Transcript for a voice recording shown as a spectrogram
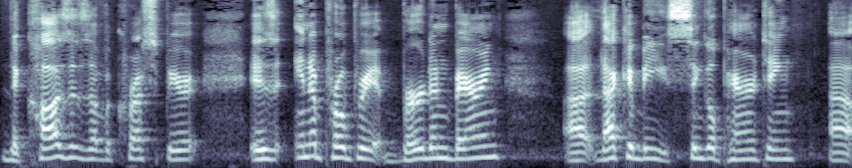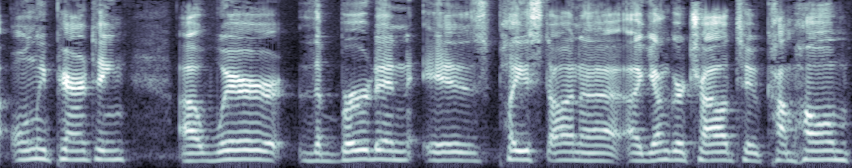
the causes of a crushed spirit is inappropriate burden bearing. Uh, that could be single parenting, uh, only parenting. Uh, where the burden is placed on a, a younger child to come home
